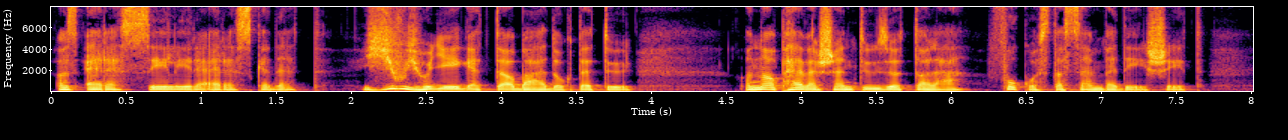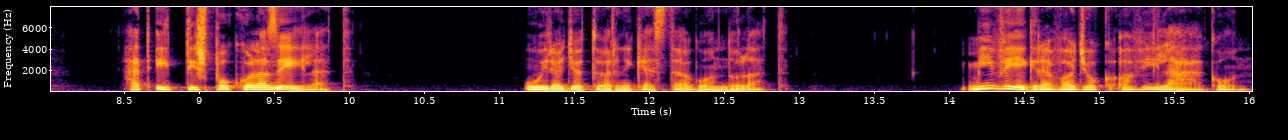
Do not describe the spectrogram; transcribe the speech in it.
Az eresz szélére ereszkedett. Júj, hogy égette a bádogtető. A nap hevesen tűzött alá, fokozta szenvedését. Hát itt is pokol az élet. Újra gyötörni kezdte a gondolat. Mi végre vagyok a világon?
